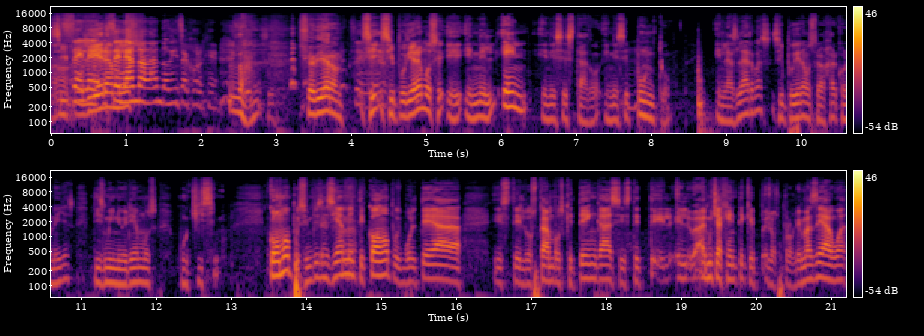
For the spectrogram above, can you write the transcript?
Si se, le, pudiéramos, se le anda dando, dice Jorge. Se dieron. si, si pudiéramos eh, en el en en ese estado, en ese punto, en las larvas, si pudiéramos trabajar con ellas, disminuiríamos muchísimo. ¿Cómo? Pues simple y sencillamente, ¿cómo? Pues voltea este, los tambos que tengas, este, te- el- el- hay mucha gente que los problemas de agua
